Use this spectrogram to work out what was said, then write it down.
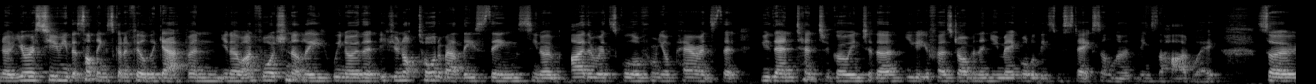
you know you're assuming that something's going to fill the gap. And you know unfortunately we know that if you're not taught about these things you know either at school or from your parents that you then tend to go into the you get your first job and then you make all of these mistakes and learn things the hard way. So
